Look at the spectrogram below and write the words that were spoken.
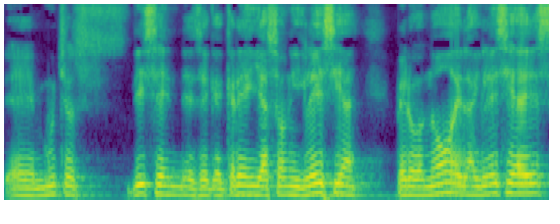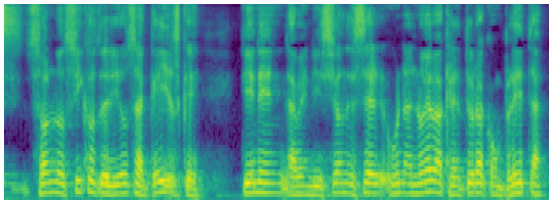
Eh, muchos dicen desde que creen ya son iglesia, pero no, la iglesia es, son los hijos de Dios aquellos que tienen la bendición de ser una nueva criatura completa.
